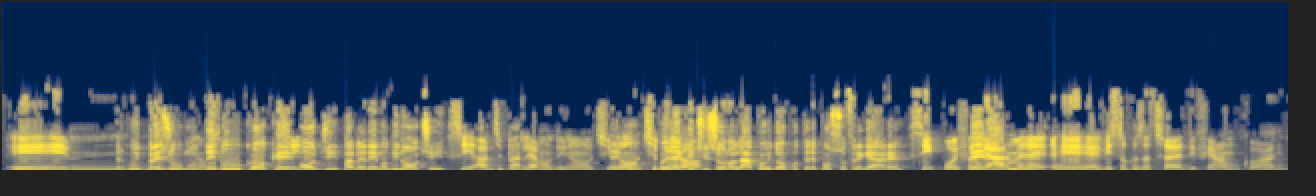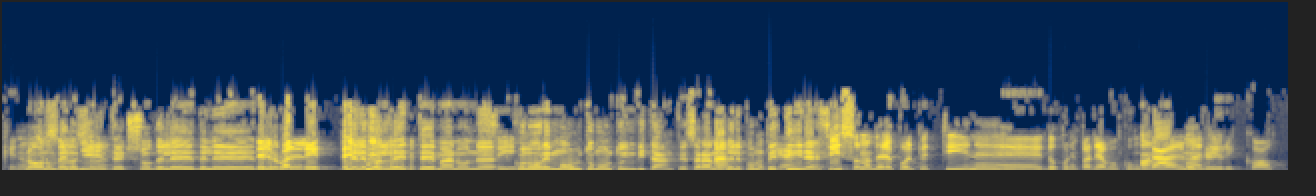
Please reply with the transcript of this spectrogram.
E, mm, Per cui presumo, non so. deduco che Sì. oggi parleremo di noci? Sì, oggi parliamo di noci. Ecco, noci quelle però... che ci sono là, poi dopo te le posso fregare? Sì, puoi fregarmele e hai visto cosa c'è di fianco anche? no, ci non vedo solo- niente, ci sono delle, delle, Delle ro- pallette. delle pallette, ma non, Sì. il colore è molto molto invitante. Saranno Ah, delle polpettine? ok. Sì, sono delle polpettine, e dopo ne parliamo con Ah, calma ok. di ricotta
